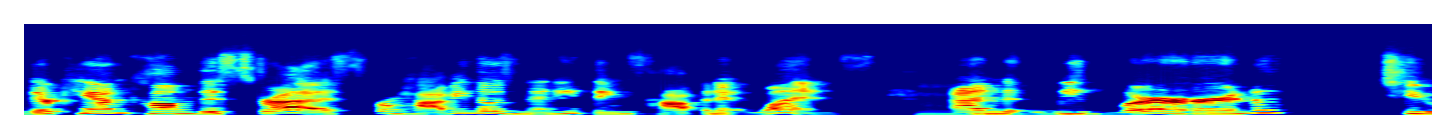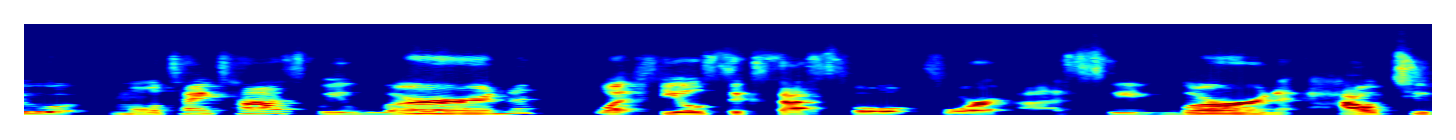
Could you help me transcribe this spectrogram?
there can come this stress from having those many things happen at once and Mm. we learn to multitask we learn what feels successful for us we learn how to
